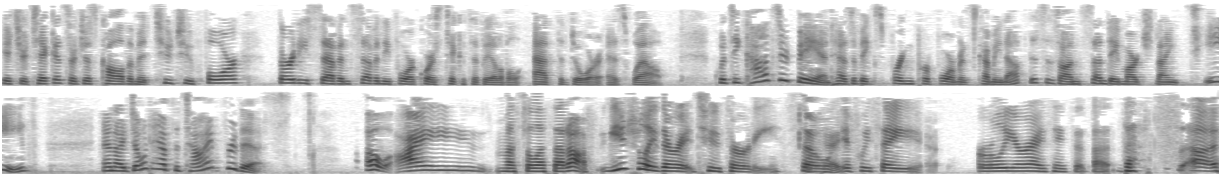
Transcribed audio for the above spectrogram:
get your tickets, or just call them at 224 3774. Of course, tickets available at the door as well. Quincy Concert Band has a big spring performance coming up. This is on Sunday, March 19th, and I don't have the time for this. Oh, I must have left that off. Usually they're at 2:30. So Okay. if we say earlier, I think that, that that's uh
